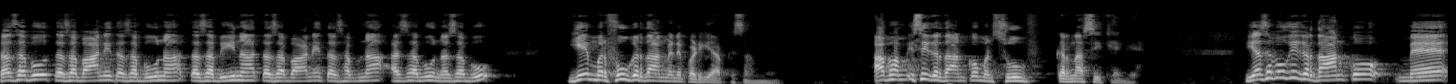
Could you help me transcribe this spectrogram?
تزبو تزبانی تزبونا تزبینا تزبانی تزبنا ازبو نزبو یہ مرفو گردان میں نے پڑھی ہے آپ کے سامنے۔ اب ہم اسی گردان کو منسوب کرنا سیکھیں گے۔ یزبو کی گردان کو میں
